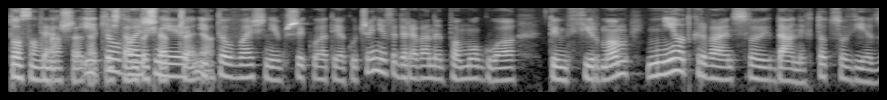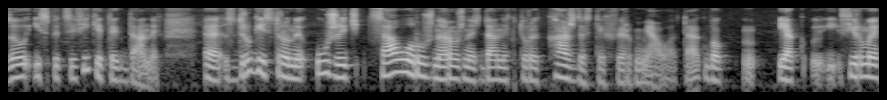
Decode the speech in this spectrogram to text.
to są Tak. nasze I jakieś tam właśnie, doświadczenia. I to właśnie przykład, jak uczenie federowane pomogło tym firmom, nie odkrywając swoich danych, to co wiedzą i specyfiki tych danych. E, Z drugiej strony użyć całą różnorodność danych, które każda z tych firm miała, tak? Bo mm, jak firmy,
